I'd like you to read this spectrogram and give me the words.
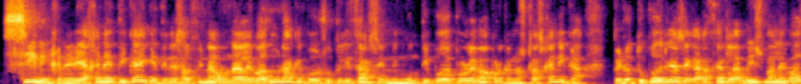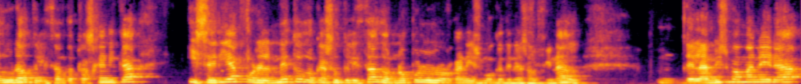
sin ingeniería genética y que tienes al final una levadura que puedes utilizar sin ningún tipo de problema porque no es transgénica, pero tú podrías llegar a hacer la misma levadura utilizando transgénica y sería por el método que has utilizado, no por el organismo que tienes al final. De la misma manera,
